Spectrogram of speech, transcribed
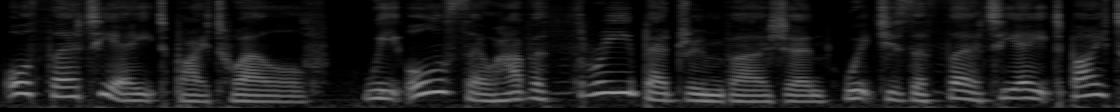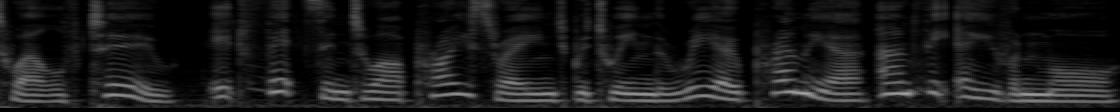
or 38 by 12. We also have a three bedroom version, which is a 38 by 12 too. It fits into our price range between the Rio Premier and the Avonmore.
